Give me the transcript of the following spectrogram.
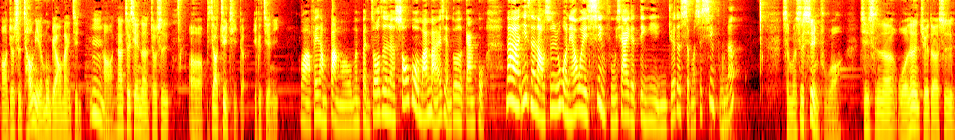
啊？就是朝你的目标迈进，嗯，啊，那这些呢，就是呃比较具体的一个建议。哇，非常棒哦！我们本周真的收获满满，而且很多的干货。那医生老师，如果你要为幸福下一个定义，你觉得什么是幸福呢？什么是幸福哦？其实呢，我真的觉得是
